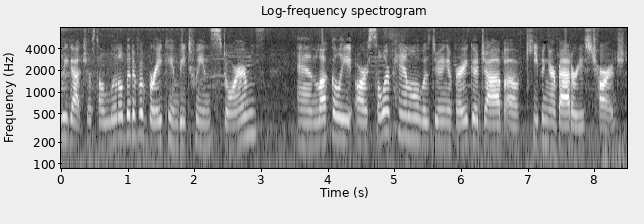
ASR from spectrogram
We got just a little bit of a break in between storms, and luckily our solar panel was doing a very good job of keeping our batteries charged.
